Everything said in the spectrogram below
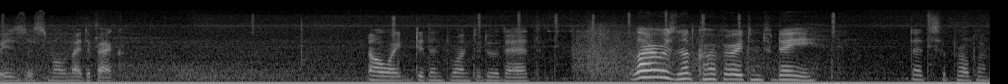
is a small medipack. Oh, I didn't want to do that. Lara is not cooperating today. That's the problem.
